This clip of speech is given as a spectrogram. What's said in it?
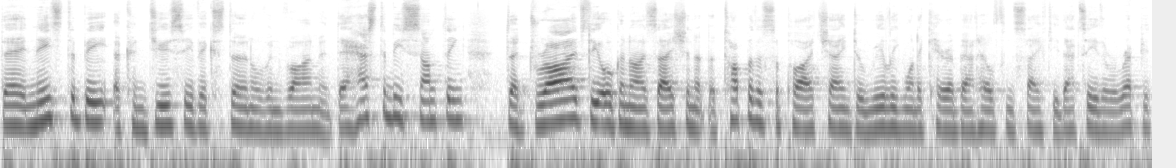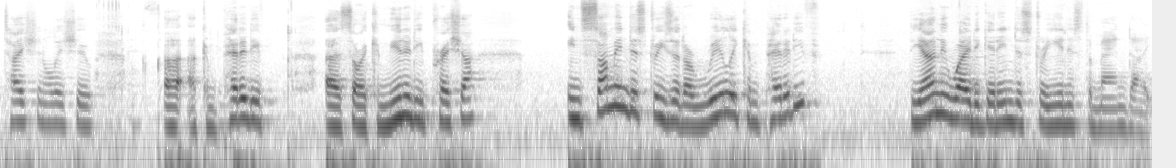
there needs to be a conducive external environment. There has to be something that drives the organisation at the top of the supply chain to really want to care about health and safety. That's either a reputational issue, a competitive, uh, sorry, community pressure. In some industries that are really competitive, the only way to get industry in is to mandate,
